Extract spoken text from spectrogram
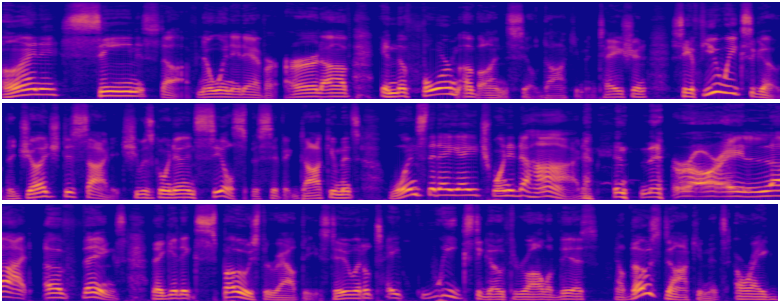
unseen stuff no one had ever heard of in the form of unsealed documentation. See, a few weeks ago, the judge decided she was going to unseal specific documents, ones that AH wanted to hide. I mean, there are a lot of things that get exposed throughout these two. It'll take weeks to go through all of this. Now, those documents are a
